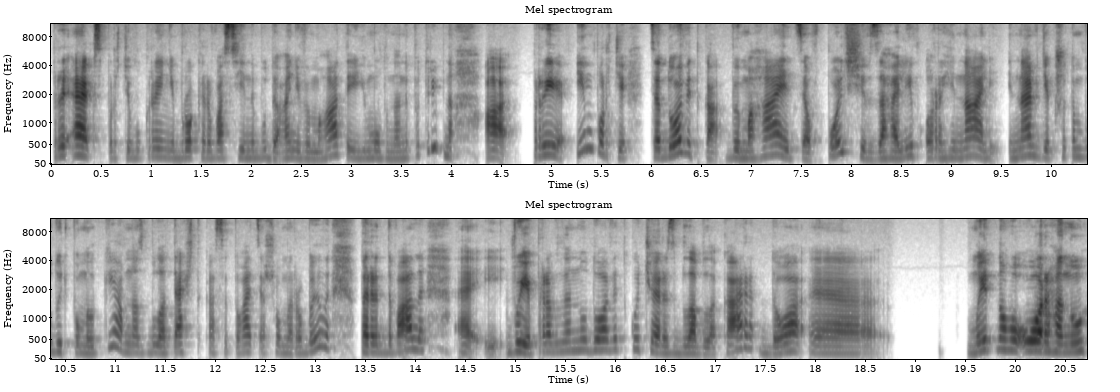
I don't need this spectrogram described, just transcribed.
при експорті в Україні брокер вас її не буде ані вимагати, і йому вона не потрібна. А при імпорті ця довідка вимагається в Польщі взагалі в оригіналі. І навіть якщо там будуть помилки, а в нас була теж така ситуація, що ми робили, передавали е, виправлену довідку через Блаблакар до. Митного органу,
